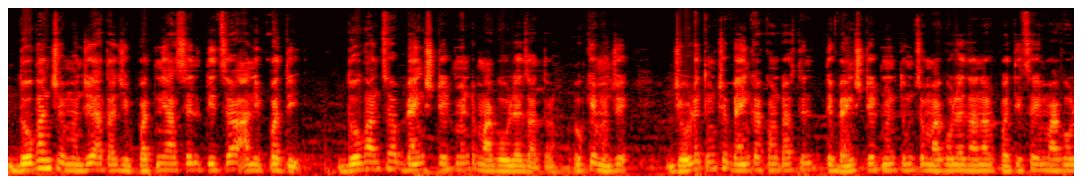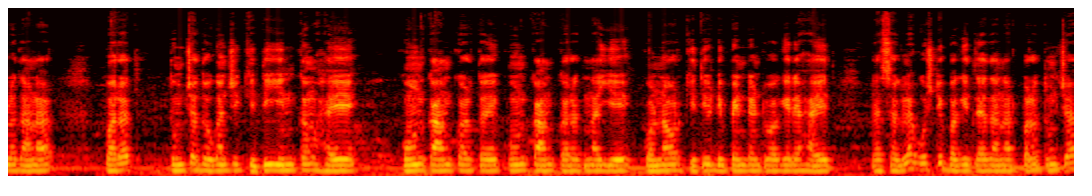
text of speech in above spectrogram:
दोघांचे म्हणजे आता जी पत्नी असेल तिचं आणि पती दोघांचं बँक स्टेटमेंट मागवलं जातं. ओके म्हणजे जेवढे तुमचे बँक अकाउंट असतील ते बँक स्टेटमेंट तुमचं मागवलं जाणार पतीचंही मागवलं जाणार. परत तुमच्या दोघांची किती इन्कम आहे कोण काम करतंय कोण काम करत नाहीये कोणावर किती डिपेंडंट वगैरे आहेत या सगळ्या गोष्टी बघितल्या जाणार. परत तुमच्या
